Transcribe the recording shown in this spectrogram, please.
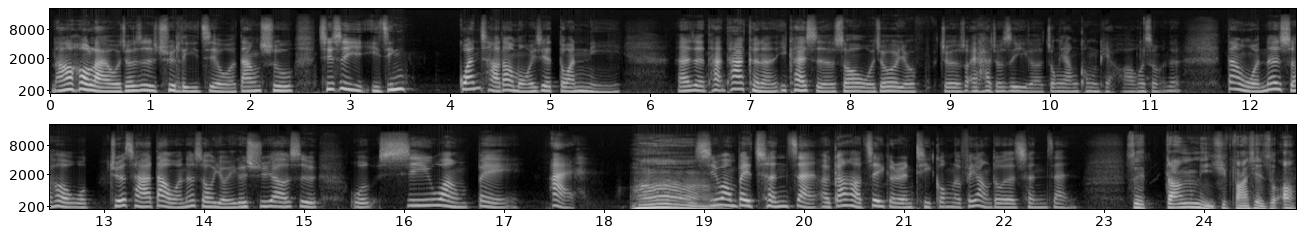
然后后来我就是去理解，我当初其实已已经观察到某一些端倪，但是他他可能一开始的时候，我就会有觉得说：“哎，他就是一个中央空调啊，或什么的。”但我那时候我觉察到，我那时候有一个需要，是我希望被爱啊，希望被称赞，而刚好这个人提供了非常多的称赞。所以，当你去发现说，哦，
